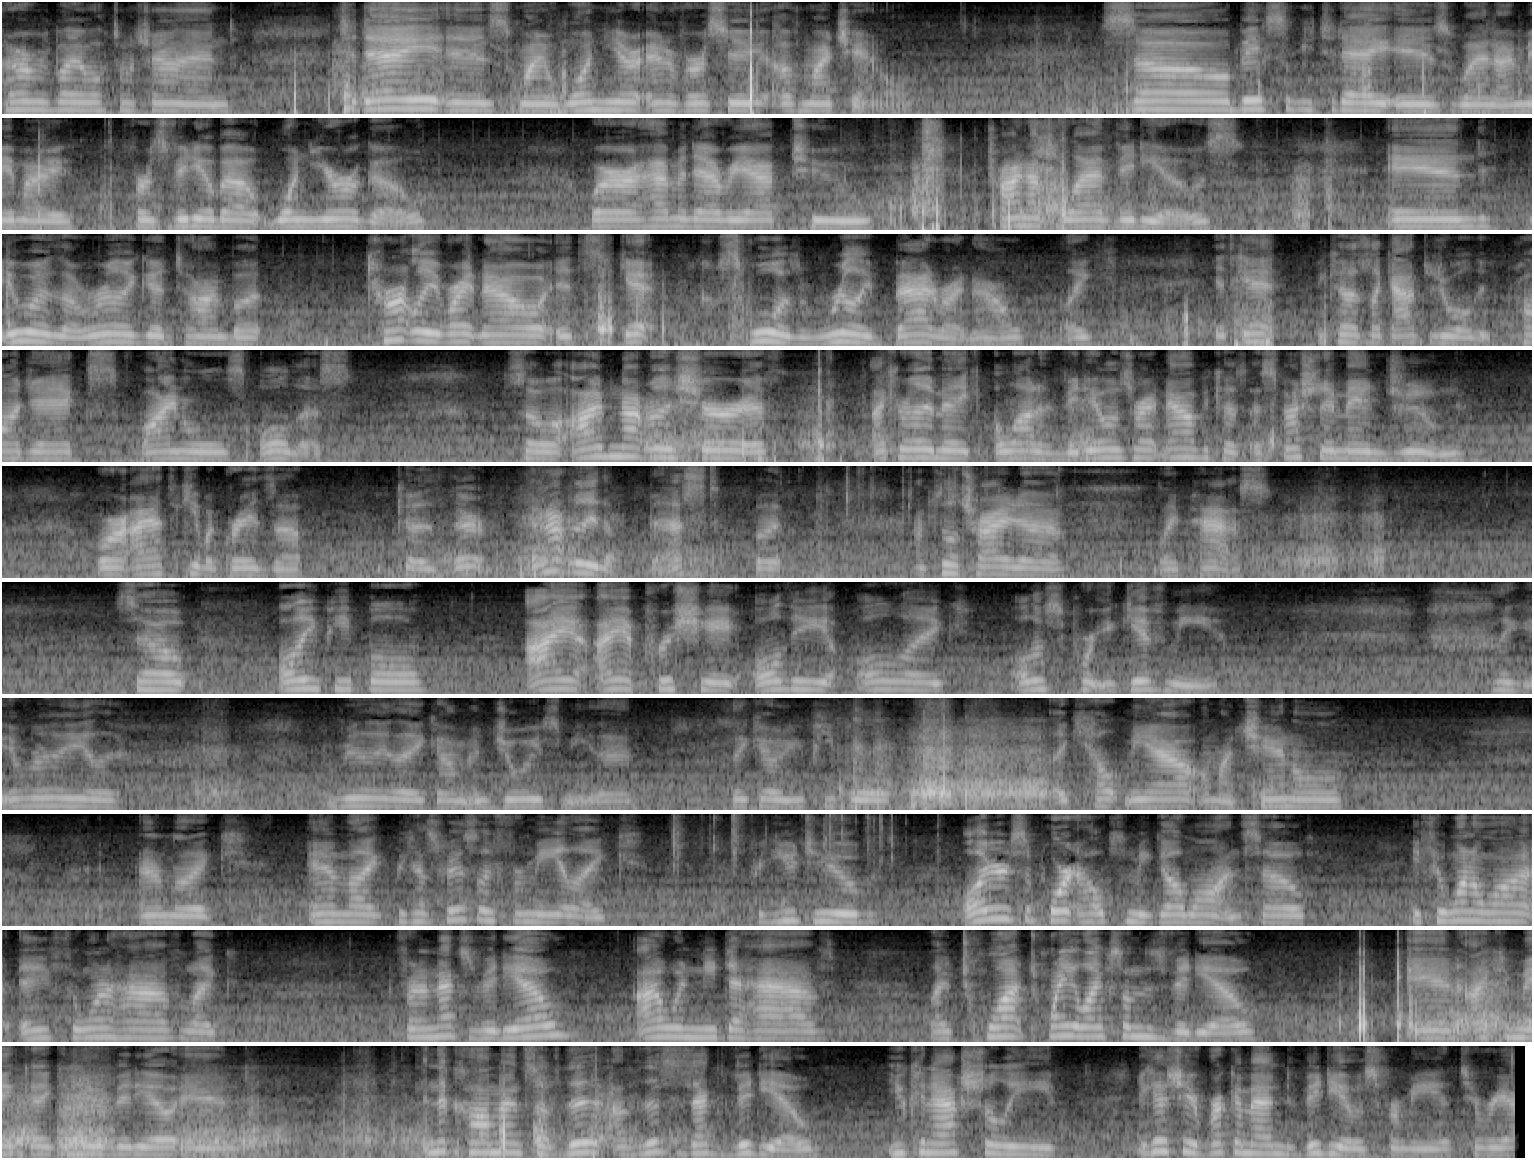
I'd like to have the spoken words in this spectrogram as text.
Hello everybody, welcome to my channel and today is my one year anniversary of my channel. So basically today is when I made my first video about one year ago where I had my dad react to try not to laugh videos and it was a really good time but currently right now it's get school is really bad right now like it's get because like I have to do all these projects, finals, all this. So I'm not really sure if I can really make a lot of videos right now because especially in May and June where I have to keep my grades up because they're they're not really the best but I'm still trying to like pass. So all you people I I appreciate all the all like all the support you give me like it really it really like um enjoys me that like how you people like help me out on my channel. And like and like because basically for me like for YouTube all your support helps me go on. So if you want to want if you want to have like for the next video I would need to have like 20 likes on this video and I can make like a new video and in the comments of this of this exact video you can actually you can actually recommend videos for me to react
